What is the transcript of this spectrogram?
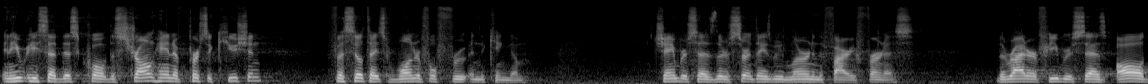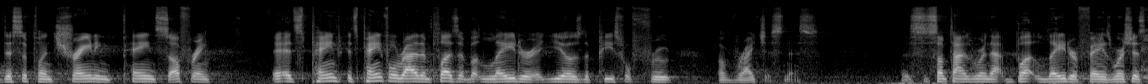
And he, he said this quote The strong hand of persecution facilitates wonderful fruit in the kingdom. Chambers says there's certain things we learn in the fiery furnace. The writer of Hebrews says all discipline, training, pain, suffering, it's, pain, it's painful rather than pleasant, but later it yields the peaceful fruit of righteousness. Sometimes we're in that but later phase where it's just,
